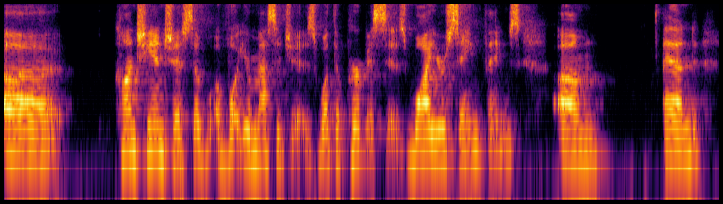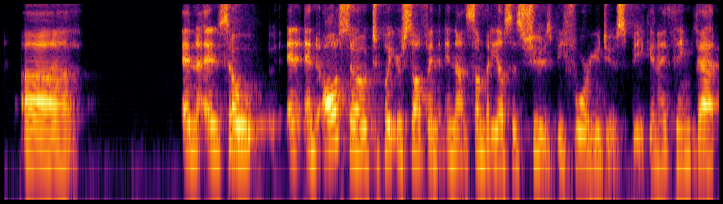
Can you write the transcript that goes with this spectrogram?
uh, conscientious of, of what your message is, what the purpose is, why you're saying things, um, and uh, and and so and, and also to put yourself in, in somebody else's shoes before you do speak. And I think that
